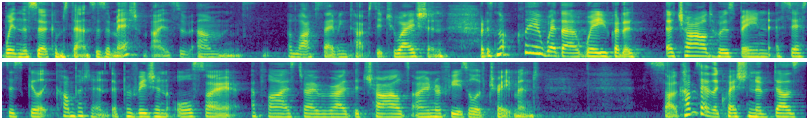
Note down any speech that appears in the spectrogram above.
when the circumstances are met. It's um, a life saving type situation. But it's not clear whether, where you've got a, a child who has been assessed as Gillick competent, the provision also applies to override the child's own refusal of treatment. So it comes down to the question of does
